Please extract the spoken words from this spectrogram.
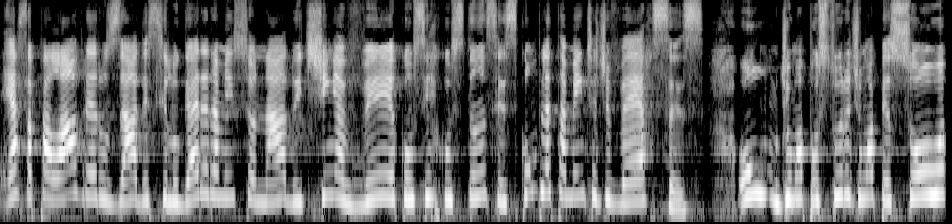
essa palavra era usada, esse lugar era mencionado e tinha a ver com circunstâncias completamente adversas, ou de uma postura de uma pessoa,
